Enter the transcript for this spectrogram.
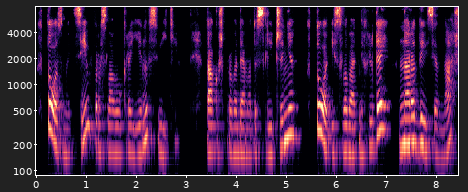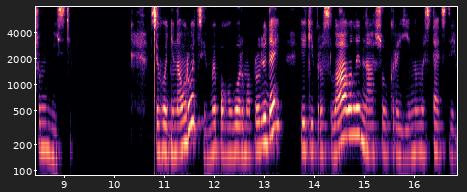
Хто з митців прославив Україну в світі? Також проведемо дослідження, хто із славетних людей народився в нашому місті. Сьогодні на уроці ми поговоримо про людей, які прославили нашу Україну в мистецтві.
